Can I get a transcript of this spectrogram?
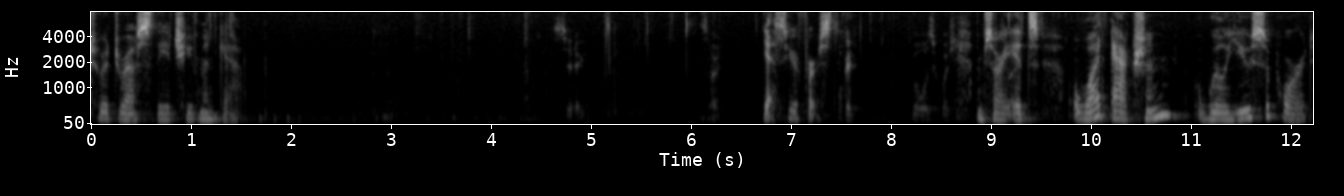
to address the achievement gap? Say it again. Sorry. Yes, you're first. Okay. What was the question? I'm sorry, it's what action will you support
